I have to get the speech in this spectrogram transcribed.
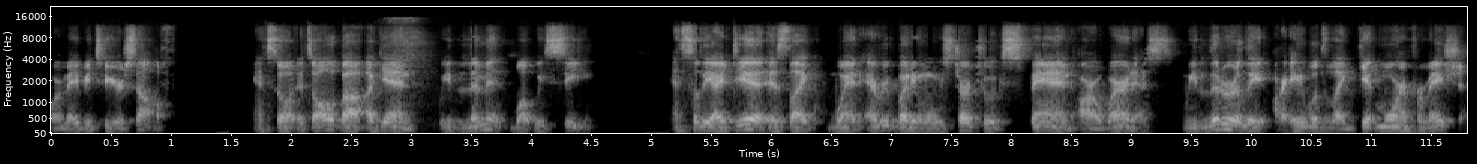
or maybe to yourself. And so it's all about, again, we limit what we see. And so the idea is like when everybody, when we start to expand our awareness, we literally are able to like get more information.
